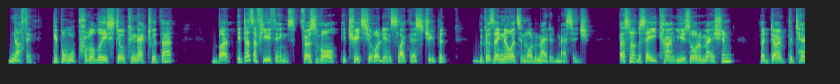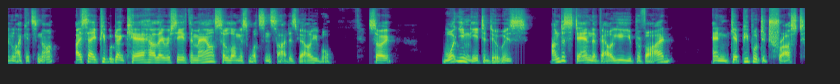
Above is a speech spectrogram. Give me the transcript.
nothing. People will probably still connect with that, but it does a few things. First of all, it treats your audience like they're stupid because they know it's an automated message. That's not to say you can't use automation, but don't pretend like it's not. I say people don't care how they receive the mail so long as what's inside is valuable. So, what you need to do is understand the value you provide and get people to trust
